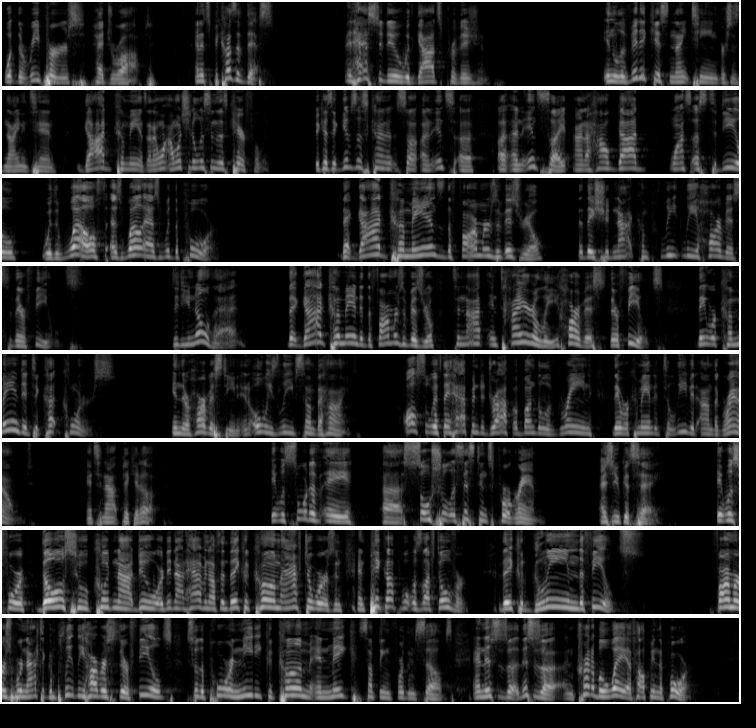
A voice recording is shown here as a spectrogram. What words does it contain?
what the reapers had dropped? And it's because of this. It has to do with God's provision. In Leviticus 19, verses 9 and 10, God commands, and I want, I want you to listen to this carefully because it gives us kind of an, ins, uh, uh, an insight on how God wants us to deal with wealth as well as with the poor. That God commands the farmers of Israel that they should not completely harvest their fields. Did you know that? That God commanded the farmers of Israel to not entirely harvest their fields. They were commanded to cut corners in their harvesting and always leave some behind. Also, if they happened to drop a bundle of grain, they were commanded to leave it on the ground and to not pick it up. It was sort of a uh, social assistance program, as you could say. It was for those who could not do or did not have enough, that they could come afterwards and, and pick up what was left over. They could glean the fields. Farmers were not to completely harvest their fields so the poor and needy could come and make something for themselves. And this is a this is an incredible way of helping the poor.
